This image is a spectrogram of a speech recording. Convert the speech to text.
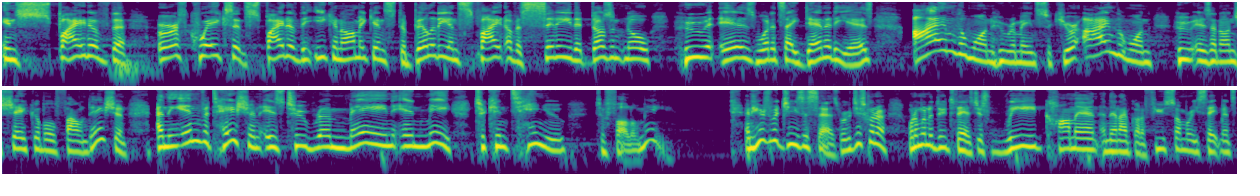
In spite of the earthquakes, in spite of the economic instability, in spite of a city that doesn't know who it is, what its identity is, I'm the one who remains secure. I'm the one who is an unshakable foundation. And the invitation is to remain in me, to continue to follow me. And here's what Jesus says. We're just gonna, what I'm gonna do today is just read, comment, and then I've got a few summary statements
